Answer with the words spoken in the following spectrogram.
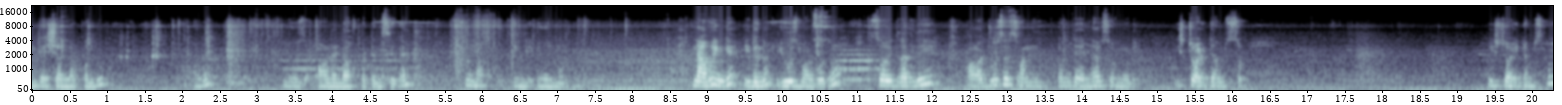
ಈಗ ಶೆಲ್ ಹಾಕ್ಕೊಂಡು ನಾವು use on and off buttons ಇದೆ. ಸೊ ನಾವು ಹಿಂಗೆ ಯೂಸ್ ಮಾಡ್ಬೋದು. ನಾವು ಹಿಂಗೆ ಇದನ್ನು ಯೂಸ್ ಮಾಡ್ಬೋದು. ಸೊ ಇದರಲ್ಲಿ ಜ್ಯೂಸಸ್ ಒಂದು, ಒಂದೇ ಅಲ್ಲ. ಸೊ ನೋಡಿ, ಇಷ್ಟು ಐಟಮ್ಸು ಇಷ್ಟು ಐಟಮ್ಸ್ನ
